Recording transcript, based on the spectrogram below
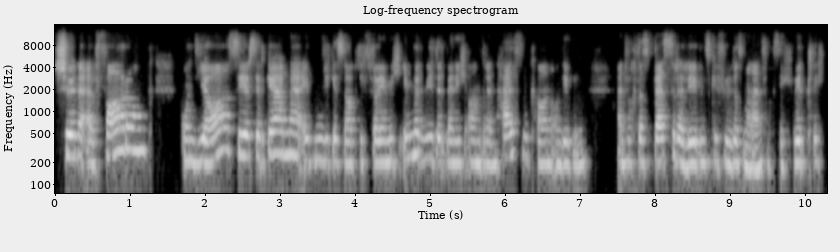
schöne Erfahrung. Und ja, sehr, sehr gerne. Eben wie gesagt, ich freue mich immer wieder, wenn ich anderen helfen kann und eben einfach das bessere Lebensgefühl, dass man einfach sich wirklich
